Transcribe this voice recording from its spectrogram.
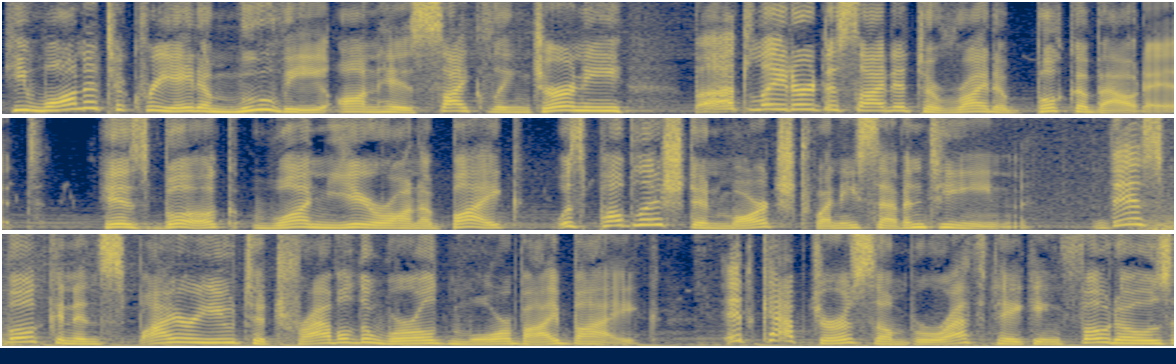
he wanted to create a movie on his cycling journey, but later decided to write a book about it. His book, One Year on a Bike, was published in March 2017. This book can inspire you to travel the world more by bike it captures some breathtaking photos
